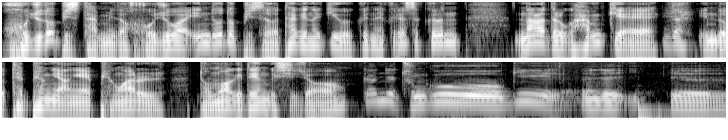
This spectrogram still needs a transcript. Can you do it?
호주도 비슷합니다. 호주와 인도도 비슷하게 느끼고 있거든요. 그래서 그런 나라들과 함께 네. 인도 태평양의 평화를 도모하게 된 것이죠. 그러니까 이제 중국이 이제 예.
